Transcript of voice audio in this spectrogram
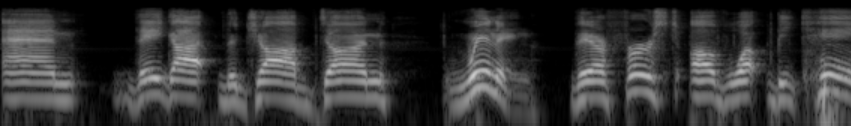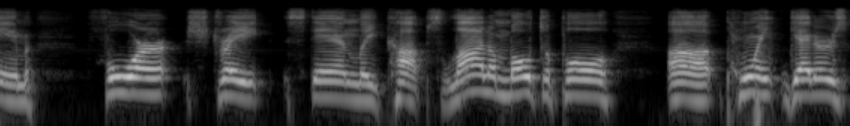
and they got the job done, winning their first of what became four straight Stanley Cups. A lot of multiple uh, point getters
